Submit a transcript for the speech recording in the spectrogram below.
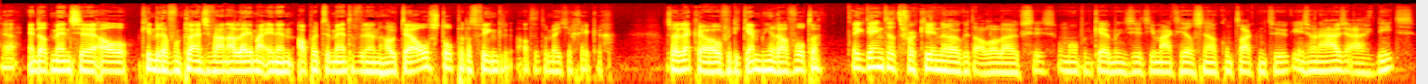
Ja. En dat mensen al, kinderen van kleins af aan, alleen maar in een appartement of in een hotel stoppen. Dat vind ik altijd een beetje gekkig. Zo lekker over die campingravotten. Ik denk dat het voor kinderen ook het allerleukste is om op een camping te zitten. Je maakt heel snel contact natuurlijk. In zo'n huis eigenlijk niet.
